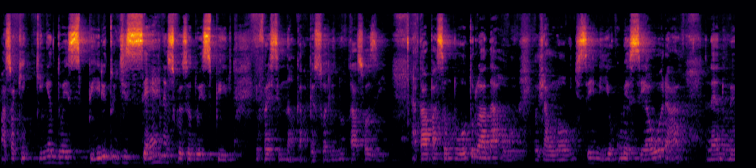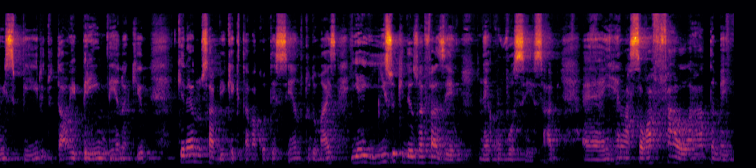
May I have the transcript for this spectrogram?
Mas só que quem é do Espírito discerne as coisas do Espírito. Eu falei assim: não, aquela pessoa ali não tá sozinha. Ela tava passando do outro lado da rua. Eu já logo discerni. Eu comecei a orar né, no meu espírito e tal, repreendendo aquilo. Porque né, eu não sabia o que estava acontecendo tudo mais. E é isso que Deus vai fazer né, com você, sabe? É, em relação a falar também.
